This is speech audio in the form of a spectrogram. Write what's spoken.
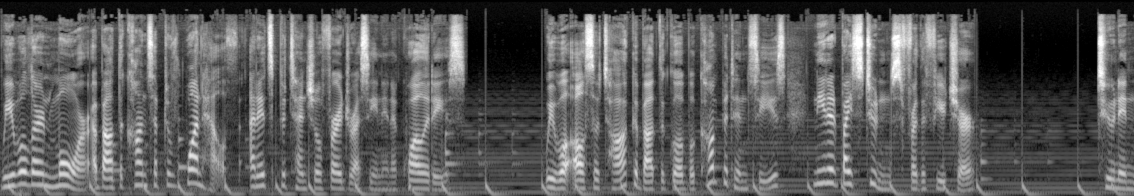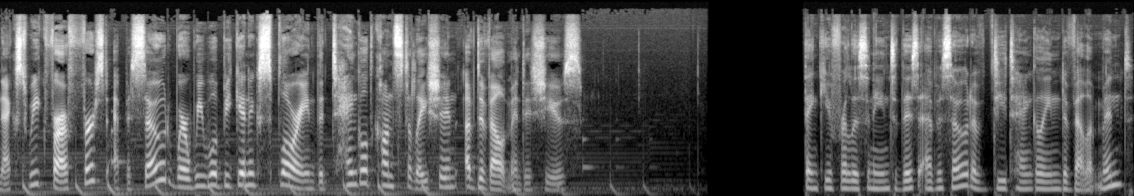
We will learn more about the concept of One Health and its potential for addressing inequalities. We will also talk about the global competencies needed by students for the future. Tune in next week for our first episode where we will begin exploring the tangled constellation of development issues. Thank you for listening to this episode of Detangling Development.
